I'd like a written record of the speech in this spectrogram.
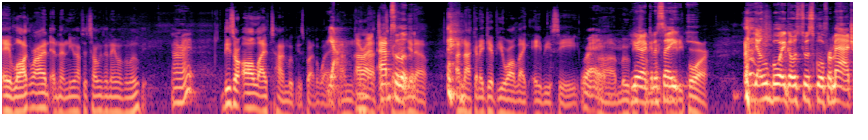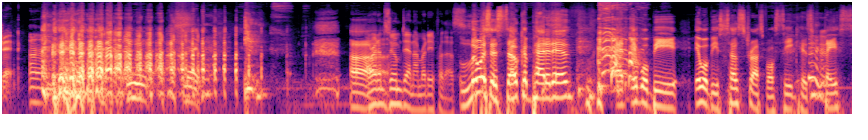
a log line, and then you have to tell me the name of a movie. All right. These are all lifetime movies, by the way. Yeah. I'm, I'm All right. not just Absolutely. Gonna, you know, I'm not going to give you all like ABC Right. uh, movies. You're not gonna say- 1984. Young boy goes to a school for magic. Um, but All right, I'm zoomed in. I'm ready for this. Louis is so competitive, and it will be it will be so stressful seeing his face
